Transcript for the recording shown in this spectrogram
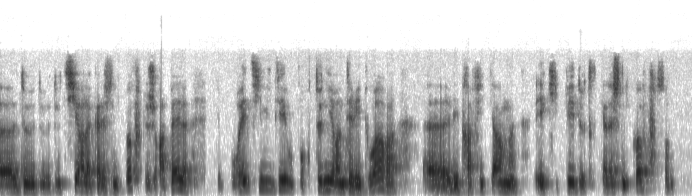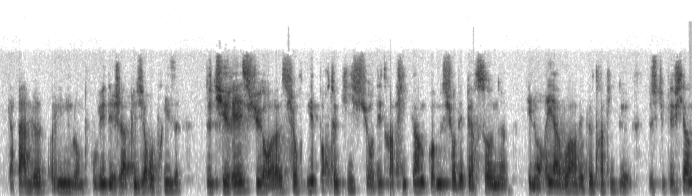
euh, de, tirs à la Kalachnikov, que je rappelle, pour intimider ou pour tenir un territoire, euh, les trafiquants équipés de Kalachnikov sont capables, ils nous l'ont prouvé déjà à plusieurs reprises, de tirer sur, sur n'importe qui, sur des trafiquants comme sur des personnes qui n'ont rien à voir avec le trafic de, de stupéfiants.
